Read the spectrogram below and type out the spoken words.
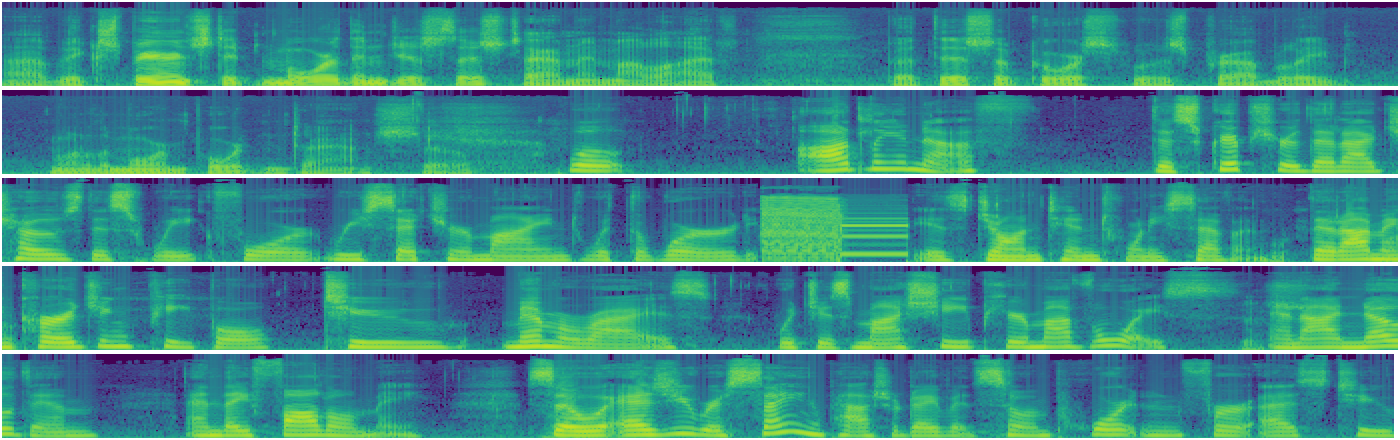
I've experienced it more than just this time in my life, but this, of course, was probably one of the more important times. So Well, oddly enough, the scripture that I chose this week for reset your mind with the word is John 10 27. That I'm encouraging people to memorize, which is my sheep hear my voice, Yes. and I know them, and they follow me. So, as you were saying, Pastor David, it's so important for us to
